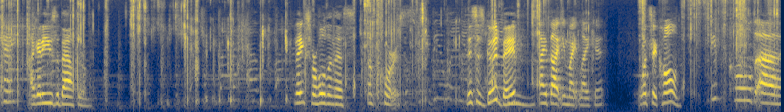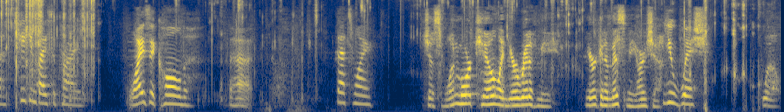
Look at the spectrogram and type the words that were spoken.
Okay. I gotta use the bathroom. Thanks for holding this. Of course. This is good, babe. I thought you might like it. What's it called? It's called, uh, Taken by Surprise. Why is it called that? That's why. Just one more kill and you're rid of me. You're gonna miss me, aren't you? You wish. Well,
